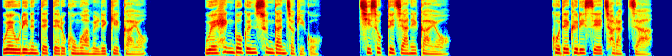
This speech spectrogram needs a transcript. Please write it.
왜 우리는 때때로 공허함을 느낄까요? 왜 행복은 순간적이고 지속되지 않을까요? 고대 그리스의 철학자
